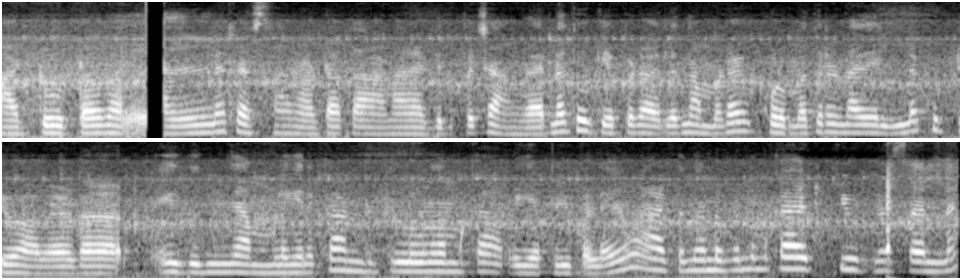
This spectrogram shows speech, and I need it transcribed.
ആട്ടുകൂട്ടോ നല്ല രസമാണ് കേട്ടോ കാണാനായിട്ട്. ഇപ്പോൾ ചങ്കാരനെ തൂക്കിയപ്പോഴായാലും നമ്മുടെ കുടുംബത്തിലുണ്ടായ എല്ലാ കുട്ടി അവയുടെ ഇത് നമ്മളിങ്ങനെ കണ്ടിട്ടുള്ളൂ നമുക്ക് അറിയാം അപ്പോൾ ഇവളെ ആട്ടുന്നുണ്ടപ്പോൾ നമുക്ക് ആ ക്യൂട്ട്നെസ് തന്നെ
